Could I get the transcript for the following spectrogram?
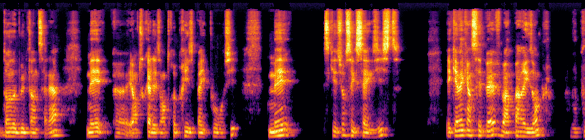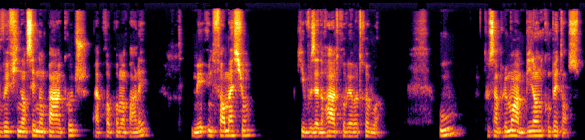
dans nos bulletins de salaire, mais euh, et en tout cas les entreprises payent pour aussi. Mais ce qui est sûr, c'est que ça existe et qu'avec un CPF, bah, par exemple, vous pouvez financer non pas un coach à proprement parler, mais une formation qui vous aidera à trouver votre voie ou tout simplement un bilan de compétences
